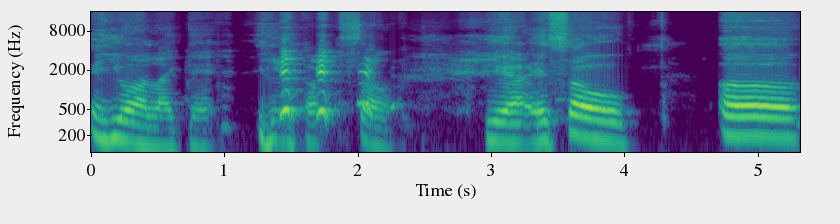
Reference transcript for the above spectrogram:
And you are like that. You know? so yeah, and so uh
